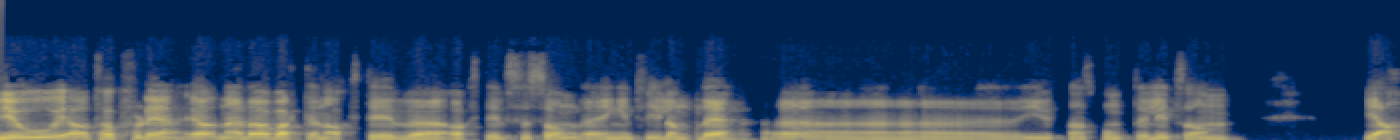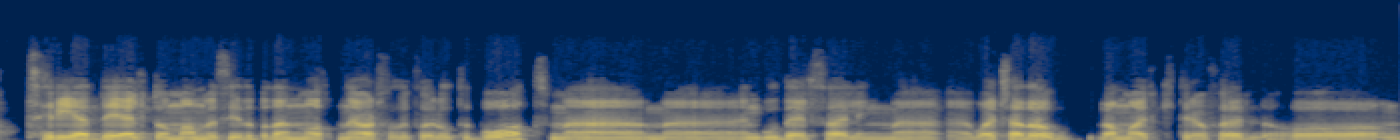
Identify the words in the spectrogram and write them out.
Jo, ja, takk for det. Ja, nei, det har vært en aktiv, aktiv, sesong, det er ingen tvil om det. Uh, I utgangspunktet litt sånn ja, tredelt, om man vil si det på den måten. I hvert fall i forhold til båt, med, med en god del seiling med White Shadow, Landmark 43, og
